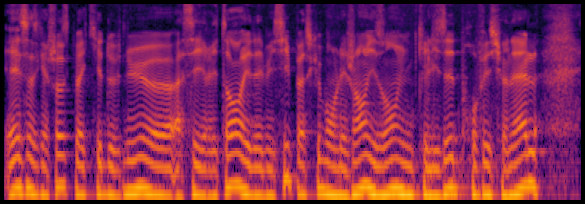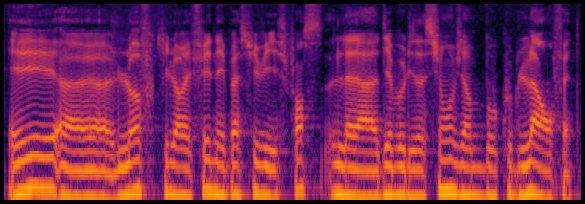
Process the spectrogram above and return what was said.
Et ça c'est quelque chose bah, qui est devenu euh, assez irritant et démissible parce que bon les gens ils ont une qualité de professionnel et euh, l'offre qui leur est faite n'est pas suivie. Je pense la diabolisation vient beaucoup de là en fait.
